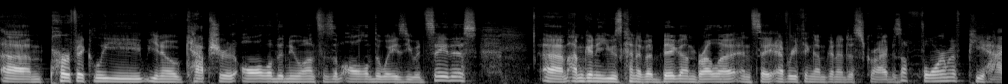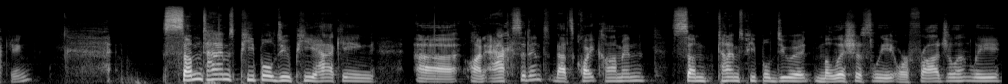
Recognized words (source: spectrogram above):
um, perfectly, you know, capture all of the nuances of all of the ways you would say this. Um, I'm going to use kind of a big umbrella and say everything I'm going to describe is a form of p-hacking. Sometimes people do p-hacking uh, on accident. That's quite common. Sometimes people do it maliciously or fraudulently.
